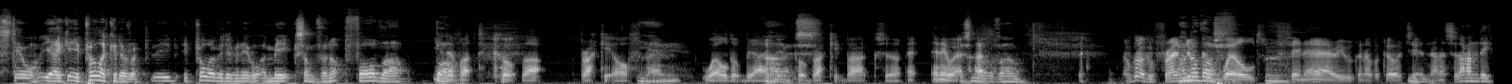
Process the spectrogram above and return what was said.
Steel? Yeah, he probably could have. He probably would have been able to make something up for that. You'd have had to cut that bracket off and then weld up behind Ah, it and put bracket back. So anyway, it's not. I've got a good friend Another who can weld thin air. He was going to have a go at it, and then I said, "Andy,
